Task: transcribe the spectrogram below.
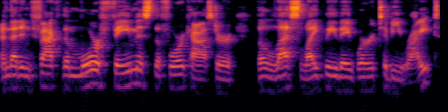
and that in fact, the more famous the forecaster, the less likely they were to be right.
